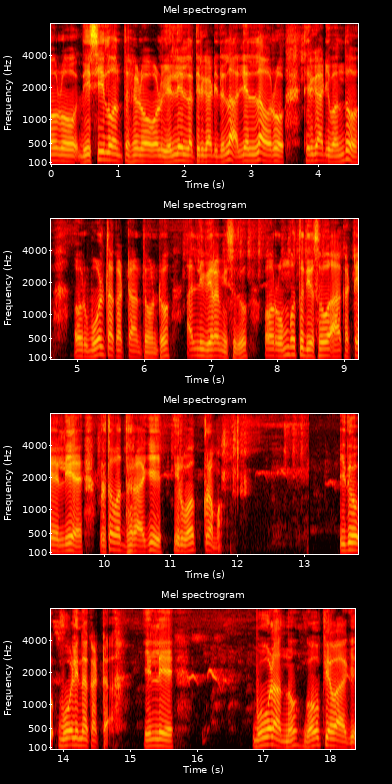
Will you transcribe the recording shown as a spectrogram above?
ಅವರು ದೇಸೀಲು ಅಂತ ಹೇಳುವವಳು ಎಲ್ಲೆಲ್ಲ ತಿರುಗಾಡಿದಲ್ಲ ಅಲ್ಲೆಲ್ಲ ಅವರು ತಿರುಗಾಡಿ ಬಂದು ಅವರು ಬೋಳ್ತಾ ಕಟ್ಟ ಅಂತ ಉಂಟು. ಅಲ್ಲಿ ವಿರಮಿಸುವುದು ಅವರು ಒಂಬತ್ತು ದಿವಸವೂ ಆ ಕಟ್ಟೆಯಲ್ಲಿಯೇ ಮೃತಬದ್ಧರಾಗಿ ಇರುವ ಕ್ರಮ. ಇದು ಬೋಳಿನ ಕಟ್ಟ. ಇಲ್ಲಿ ಬೋಳನ್ನು ಗೌಪ್ಯವಾಗಿ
